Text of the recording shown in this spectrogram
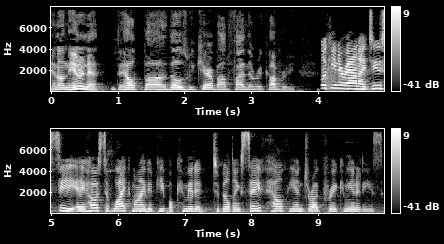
and on the internet to help uh, those we care about find their recovery. Looking around, I do see a host of like minded people committed to building safe, healthy, and drug free communities.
